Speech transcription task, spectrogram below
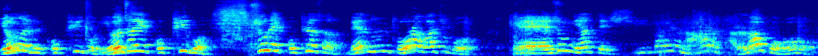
영업에 꼽히고 여자에 꼽히고 술에 꼽혀서 내 눈 돌아가지고 계속 니한테 씨발년 알아달라고.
